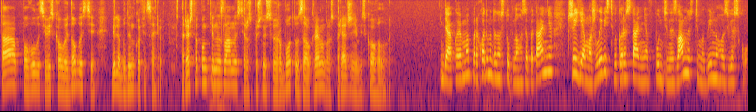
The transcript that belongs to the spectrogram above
та по вулиці Військової доблесті біля будинку офіцерів. Решта пунктів незламності розпочнуть свою роботу за окремим розпорядженням міського голови. Дякуємо. Переходимо до наступного запитання: чи є можливість використання в пункті незламності мобільного зв'язку?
